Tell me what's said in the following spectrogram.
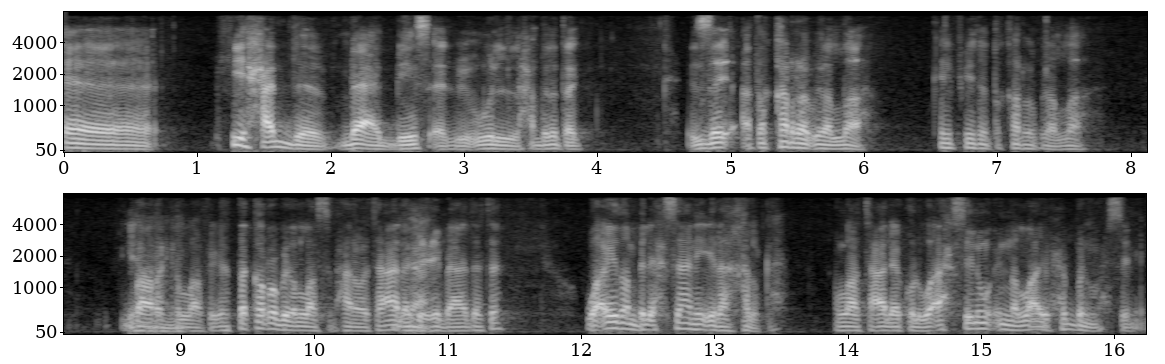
آه في حد بعد بيسأل بيقول لحضرتك إزاي أتقرب إلى الله؟ كيف تتقرب إلى الله؟ يعني بارك الله فيك. التقرب إلى الله سبحانه وتعالى يعني. بعبادته وأيضا بالإحسان إلى خلقه. الله تعالى يقول وأحسنوا إن الله يحب المحسنين.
